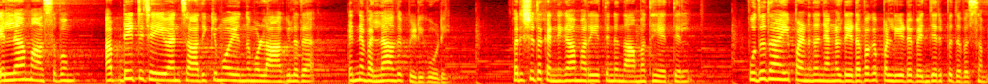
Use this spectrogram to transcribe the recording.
എല്ലാ മാസവും അപ്ഡേറ്റ് ചെയ്യുവാൻ സാധിക്കുമോ എന്നുമുള്ള ആകുലത എന്നെ വല്ലാതെ പിടികൂടി. പരിശുദ്ധ കന്യകാമറിയത്തിന്റെ നാമധേയത്തിൽ പുതുതായി പണിത ഞങ്ങളുടെ ഇടവക പള്ളിയുടെ വെഞ്ചരിപ്പ് ദിവസം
